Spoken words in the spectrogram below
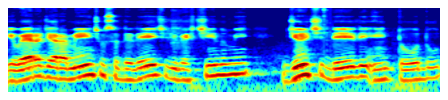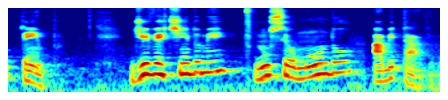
Eu era diariamente o seu deleite, divertindo-me diante dele em todo o tempo, divertindo-me no seu mundo habitável.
